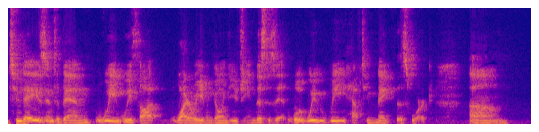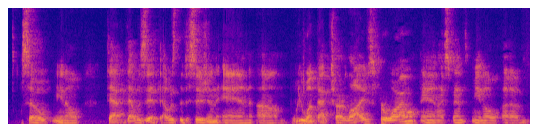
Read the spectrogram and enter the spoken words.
Two days into Bend, we we thought, why are we even going to Eugene? This is it. We we have to make this work. Um, so you know that that was it. That was the decision, and um, we went back to our lives for a while. And I spent you know um,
